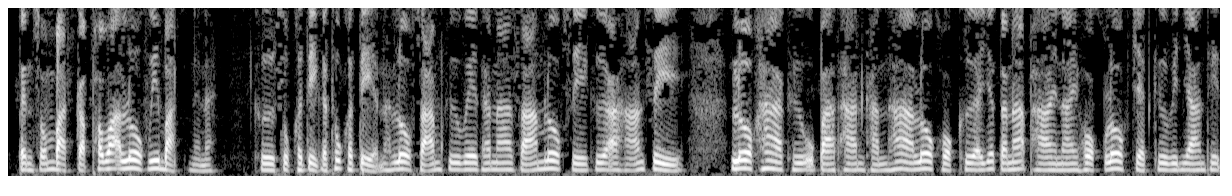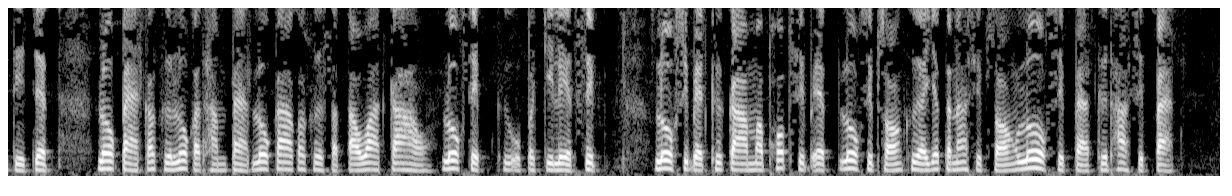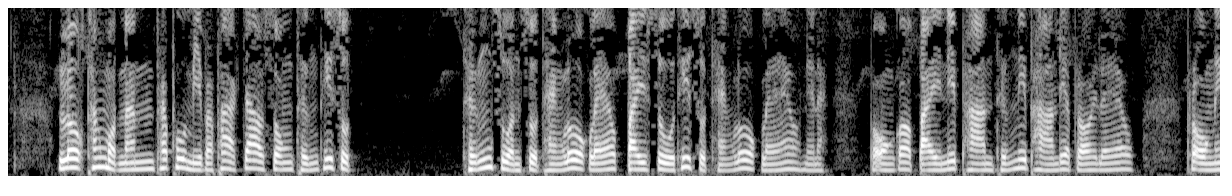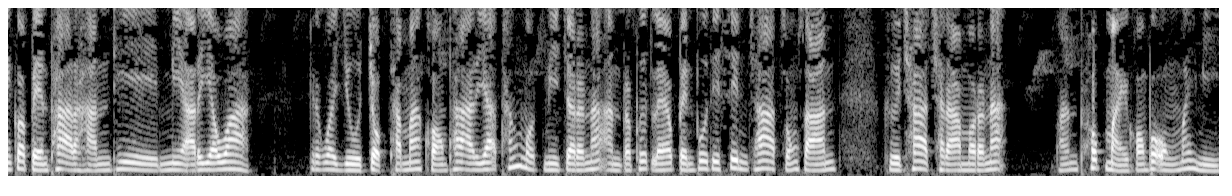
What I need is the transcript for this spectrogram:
เป็นสมบัติกับภวะโลกวิบัติเนี่ยนะคือสุขติกับทุกขตินะโลกสามคือเวทนาสามโลกสี่คืออาหารสี่โลกห้าคืออุปาทานขันห้าโลกหกคืออายตนะภายในหกโลกเจ็ดคือวิญญาณทิฏฐิเจ็ดโลกแปดก็คือโลกธรรมแปดโลกเก้าก็คือสัตวาสเก้าโลกสิบคืออุปกิเลสสิบ โลกสิบเอ็ดคือกามมาพบสิบเอ็ดโลกสิบสองคืออายตนะสิบสองโลกสิบแปดคือธาตุสิบแปดโลกทั้งหมดนั้น พระผู้มีพระภาคเจ้าทรงถึงที่สุด ถึงส่วนสุดแห่งโลกแล้วไปสู่ที่สุดแห่งโลกแล้วเนี่ยนะพระองค์ก็ไปนิพพานถึงนิพพานเรียบร้อยแล้ว พระองค์นี้ก็เป็นพระอรหันต์ที่มีอริยวาสเรียกว่าอยู่จบธรรมะของพระอริยะทั้งหมดมีจรณะอันประพฤติแล้วเป็นผู้ที่สิ้นชาติสงสาร คือชาติชรามรณะ พันพบใหม่ของพระองค์ไม่มี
